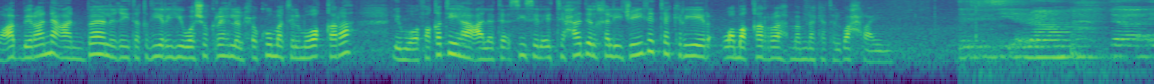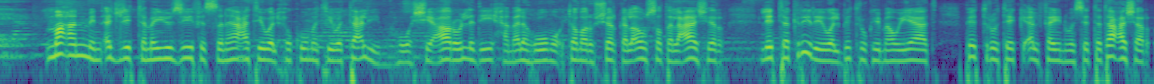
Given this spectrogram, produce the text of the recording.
معبرا عن بالغ تقديره وشكره للحكومة الموقرة لموافقتها على تأسيس الاتحاد الخليجي للتكرير ومقره مملكة البحرين. معا من أجل التميز في الصناعة والحكومة والتعليم هو الشعار الذي حمله مؤتمر الشرق الأوسط العاشر للتكرير والبتروكيماويات بتروتيك 2016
